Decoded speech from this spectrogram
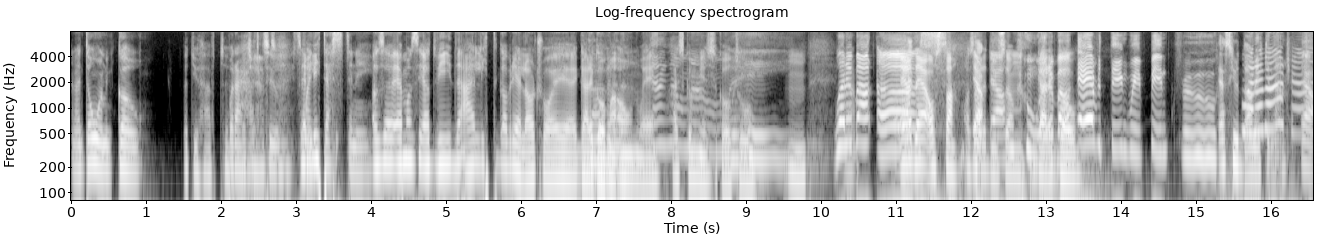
And I don't want to go, But you have to. but I have have to. to. It's Det my litt- destiny. Altså, jeg må si at vi, det er litt Gabriella og Troy, eh, Gotta Go My. Own Way, High School Musical 2. Mm. What about us? Ja, det er oss, da. Og så Ja. er det du som What gotta about go. everything we've been through? Jeg skrudde av mikken, jeg. Ja.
